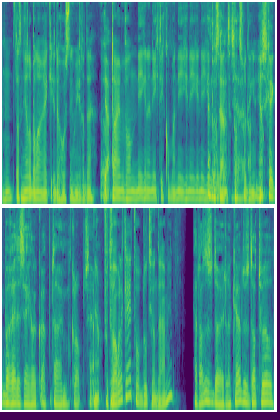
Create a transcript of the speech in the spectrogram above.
Mhm. Dat is een hele belangrijke in de hostingwereld. Hè? Uptime van 99,999 procent, dat soort dingen. Beschikbaarheid is eigenlijk uptime, klopt. Vertrouwelijkheid, wat bedoelt je dan daarmee? Ja, dat is duidelijk. Hè? Dus dat wil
